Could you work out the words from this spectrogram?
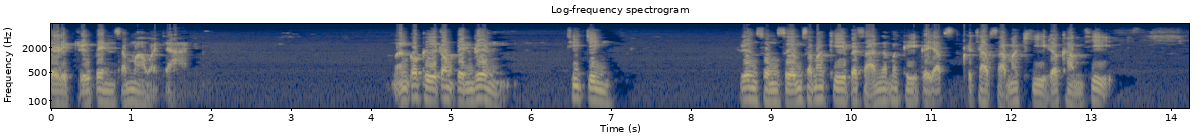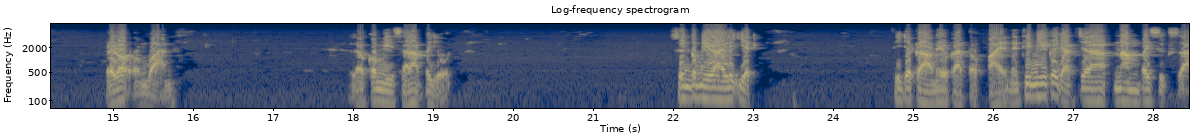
จริตหรือเป็นสัมมาวาจายมันก็คือต้องเป็นเรื่องที่จริง เรื่องส่งเสริมสมัคคีประสานสมัคคีกระยับกระชับสามัคคีแล้วคำที่ไปรออ่อนหวาน แล้วก็มีสาระประโยชน์ ซึ่งก็มีรายละเอียด ที่จะกล่าวในโอกาสต่อไป ในที่นี้ก็อยากจะนำไปศึกษา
